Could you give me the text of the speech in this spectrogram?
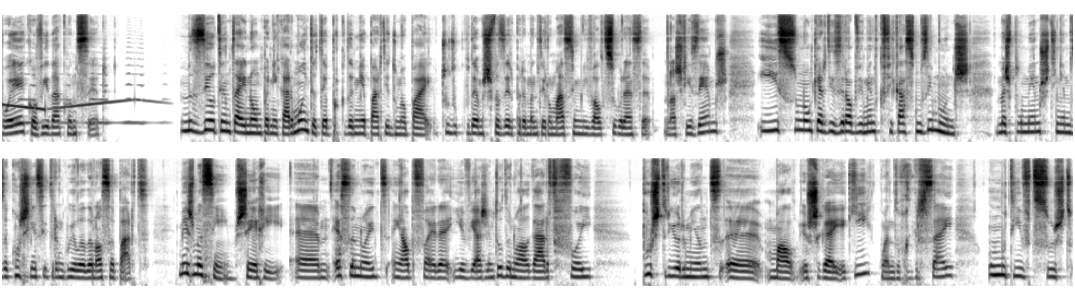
boé Covid a acontecer. Mas eu tentei não panicar muito, até porque da minha parte e do meu pai, tudo o que pudemos fazer para manter o máximo nível de segurança nós fizemos, e isso não quer dizer, obviamente, que ficássemos imunes, mas pelo menos tínhamos a consciência tranquila da nossa parte. Mesmo assim, Sherry, hum, essa noite em Albufeira e a viagem toda no Algarve foi posteriormente, uh, mal eu cheguei aqui, quando regressei, um motivo de susto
